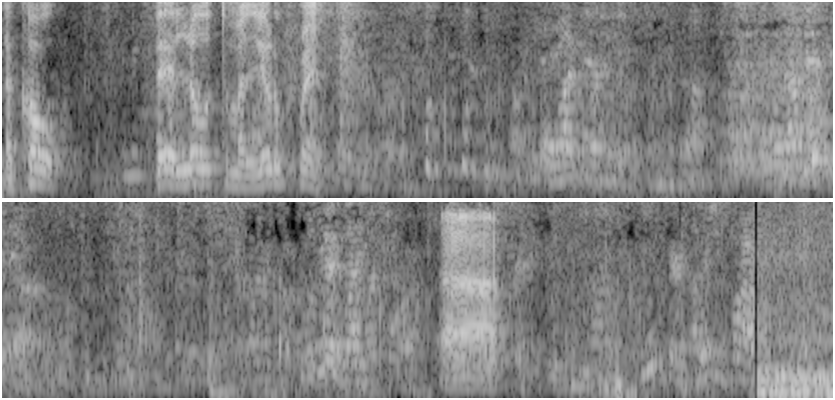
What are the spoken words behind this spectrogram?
Nicole, say hello to my little friend. Ah. it's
